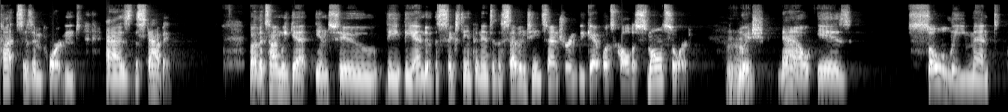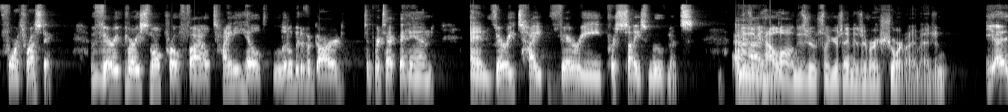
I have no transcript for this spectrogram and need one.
cuts as important as the stabbing. By the time we get into the, the end of the 16th and into the 17th century, we get what's called a small sword, mm-hmm. which now is solely meant for thrusting. Very, very small profile, tiny hilt, little bit of a guard to protect the hand, and very tight, very precise movements. And these um, would be how long? These are so you're saying these are very short, I imagine. Yeah,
